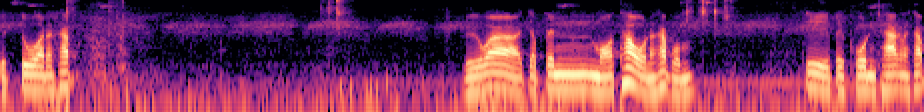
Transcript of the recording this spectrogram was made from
ติดตัวนะครับ หรือว่าจะเป็นหมอเท่านะครับผม ที่ไปโพนช้างนะครับ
